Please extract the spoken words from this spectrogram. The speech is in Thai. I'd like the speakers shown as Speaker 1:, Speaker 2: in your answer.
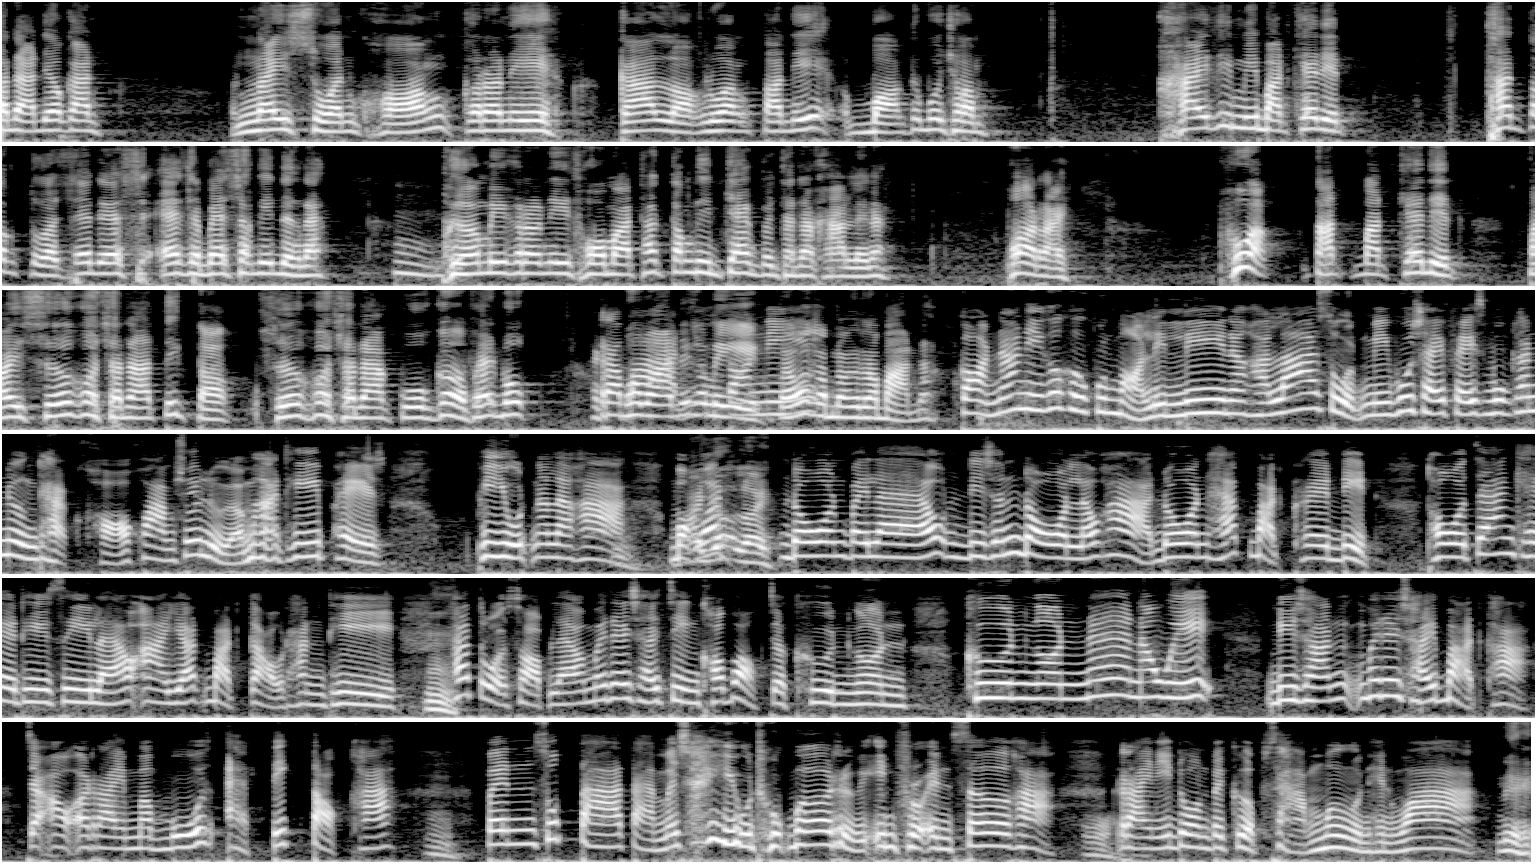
Speaker 1: ขณะเดียวกัน ในส่วนของกรณีการหลอกลวงตอนนี้บอกท่านผู้ชม ใครที่มีบัตรเครดิต ท่านต้องตรวจ SMS SMS สักนิดหนึ่งนะเผื่อมีกรณีโทรมาท่านต้องรีบแจ้งเป็นธนาคารเลยนะ เพราะอะไร พวกตัดบัตรเครดิต ไปซื้อโฆษณา t ิ k t o k ซื้อโฆษณา Google Facebook
Speaker 2: ระบาด
Speaker 1: เมื่อวานนี้ก็มีอีก
Speaker 2: อยู่ตอนนี้
Speaker 1: แปลว่ากำลังระบาดนะ
Speaker 2: ก่อนหน้านี้ก็คือคุณหมอลิลลี่นะคะ ล่าสุดมีผู้ใช้ Facebook ท่านหนึ่งแท็กขอความช่วยเหลือมาที่เพจพิยุทธ์นั่นแหละค่ะ บอกว่า
Speaker 1: เยอะเลย
Speaker 2: โดนไปแล้ว ดิฉันโดนแล้วค่ะ โดนแฮ็กบัตรเครดิต โทรแจ้ง KTC แล้วอายัดบัตรเก่าทันที ถ้าตรวจสอบแล้วไม่ได้ใช้จริงเขาบอกจะคืนเงิน คืนเงินแน่นะวิ ดิฉันไม่ได้ใช้บัตรค่ะ จะเอาอะไรมา boost ad TikTok คะเป็นซุปตาร์แต่ไม่ใช่ยูทูบเบอร์หรืออินฟลูเอนเซอร์ค่ะ
Speaker 1: โอ้
Speaker 2: รายนี้โดนไปเกือบ30,000เห็นว่า
Speaker 1: นี่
